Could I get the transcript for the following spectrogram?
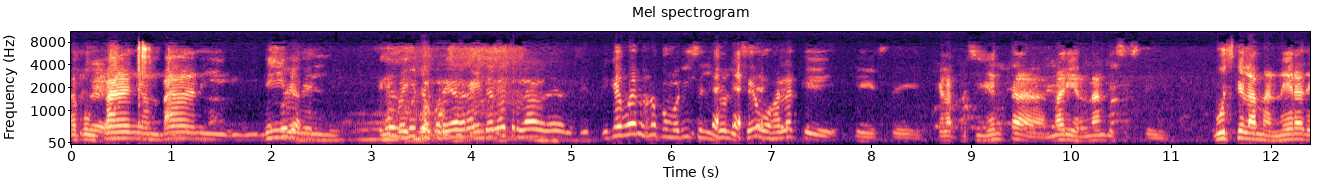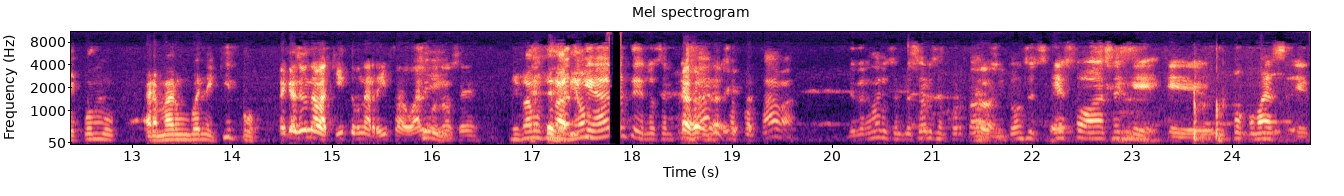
acompañan, van y, y viven el, el escucha béisbol por allá. Del otro lado debe decir. Qué bueno, ¿no? Como dice el Liceo Liceo, ojalá que, que, este, que la presidenta María Hernández este, busque la manera de cómo armar un buen equipo. Hay que hacer una vaquita, una rifa o algo, Sí. no sé. Rifamos un avión. que antes los empresarios aportaban. De verdad, los empresarios aportaban. Entonces, eso hace que, que un poco más eh,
